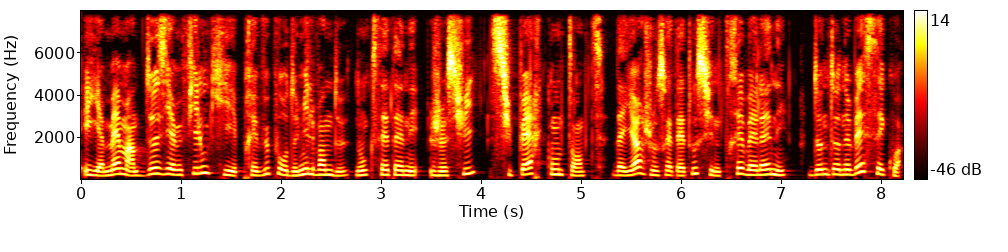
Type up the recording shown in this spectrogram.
Et il y a même un deuxième film qui est prévu pour 2022, donc cette année. Je suis super contente. D'ailleurs, je vous souhaite à tous une très belle année. Downton Abbey, c'est quoi?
